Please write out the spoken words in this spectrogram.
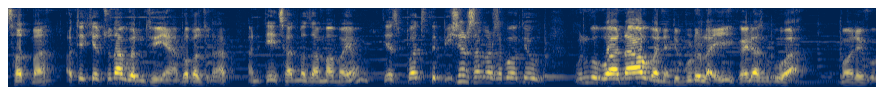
छतमा त्यतिखेर चुनाव गर्नु थियो यहाँ लोकल चुनाव। अनि त्यही छतमा जम्मा भयौँ। त्यसपछि त भीषण सङ्घर्ष भयो। त्यो उनको बुवा नआऊ भने त्यो बुढोलाई कैलाशको बुवा। मरेको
